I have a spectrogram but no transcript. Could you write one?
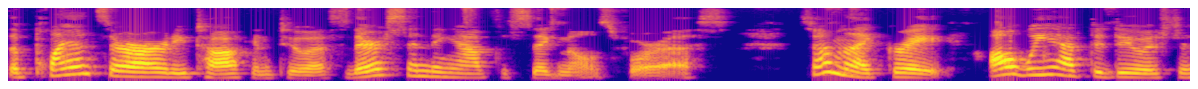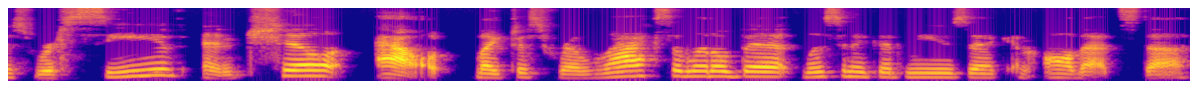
the plants are already talking to us. They're sending out the signals for us. So I'm like, great. All we have to do is just receive and chill out. Like just relax a little bit, listen to good music and all that stuff.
